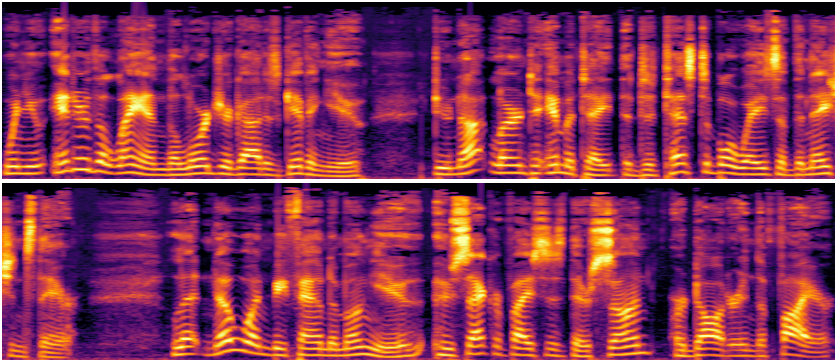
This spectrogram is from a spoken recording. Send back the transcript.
When you enter the land the Lord your God is giving you, do not learn to imitate the detestable ways of the nations there. Let no one be found among you who sacrifices their son or daughter in the fire,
